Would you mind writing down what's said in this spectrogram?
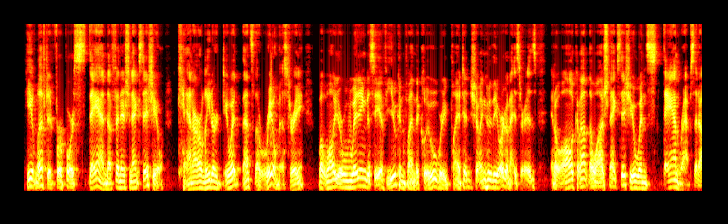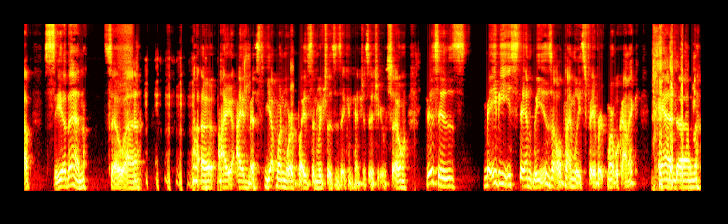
he left it for poor Stan to finish next issue. Can our leader do it? That's the real mystery. But while you're waiting to see if you can find the clue replanted showing who the organizer is, it'll all come out in the wash next issue when Stan wraps it up. See you then. So uh, uh, I, I missed yet one more place in which this is a contentious issue. So this is maybe Stan Lee's all-time least favorite Marvel comic, and um,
